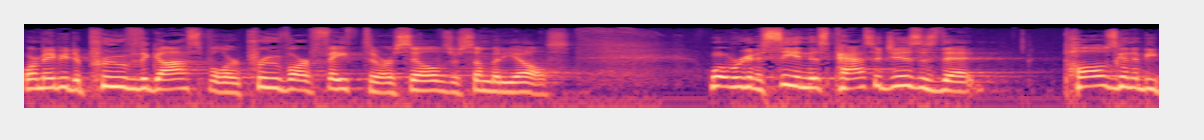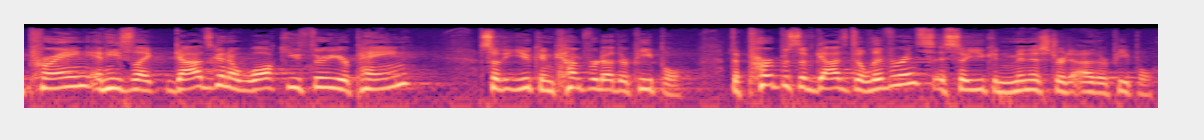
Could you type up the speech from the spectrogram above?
Or maybe to prove the gospel or prove our faith to ourselves or somebody else. What we're going to see in this passage is, is that Paul's going to be praying, and he's like, God's going to walk you through your pain so that you can comfort other people. The purpose of God's deliverance is so you can minister to other people.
